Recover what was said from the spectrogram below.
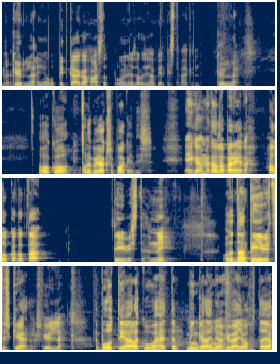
Me Kyllä, Ei ollut pitkä aika haastattelua, niin se oli ihan virkistävää kyllä. kyllä. Ok, oliko jakso paketissa? Eiköhän me tällä pärjätä. Haluatko tota... Tiivistää. Niin, Otetaan tiivistyskierros. kyllä. Me puhuttiin alkuun vähän, että minkälainen on hyvä johtaja.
